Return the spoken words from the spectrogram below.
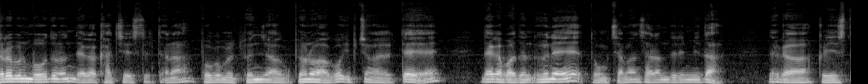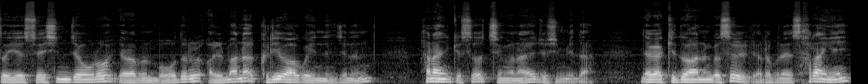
여러분 모두는 내가 같이 있을 때나 복음을 변정하고 변호하고 입증할 때에 내가 받은 은혜에 동참한 사람들입니다. 내가 그리스도 예수의 심정으로 여러분 모두를 얼마나 그리워하고 있는지는 하나님께서 증언하여 주십니다. 내가 기도하는 것을 여러분의 사랑이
